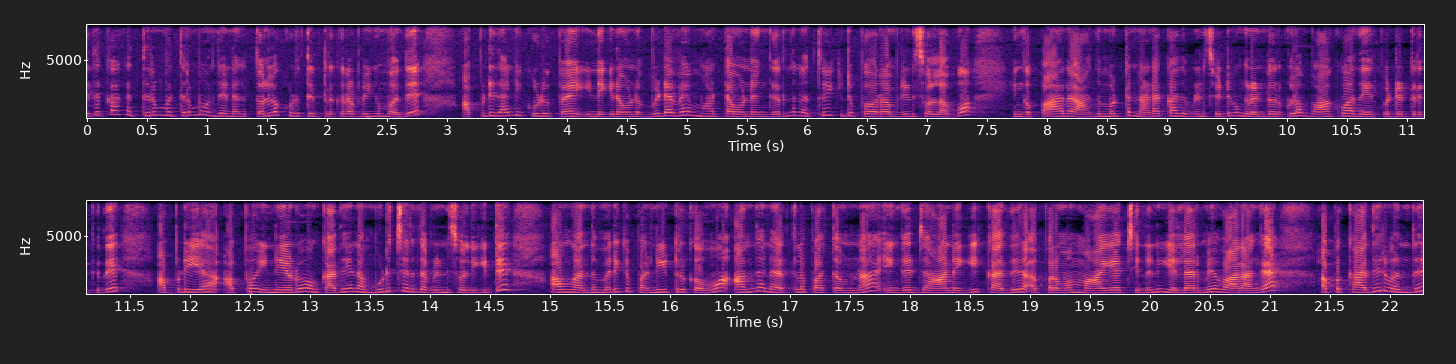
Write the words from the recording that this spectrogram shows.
எதுக்காக திரும்ப திரும்ப வந்து எனக்கு தொல்லை கொடுத்துட்டு இருக்கிற அப்படிங்கும்போது அப்படி தாண்டி கொடுப்பேன். இன்னைக்கு நான் உன்னை விடவே மாட்டேன். உன்னை இங்கேருந்து நான் தூக்கிட்டு போகிறேன் அப்படின்னு சொல்லவும் இங்கே பாரு அது மட்டும் நடக்காது. அப்படின்னு சொல்லிட்டு இவங்க ரெண்டு பேருக்குள்ள வாக்குவாதம் ஏற்பட்டுட்டு இருக்குது. அப்படியா? அப்போ இன்னையோட உன் கதையை நான் முடிச்சிருது. அப்படின்னு சொல்லிக்கிட்டு அவங்க அந்த மாதிரிக்கு பண்ணிட்டு இருக்கவும் அந்த நேரத்தில் பார்த்தோம்னா இங்கே ஜானகி கதிர் அப்புறமா மாயா சின்னன்னு எல்லாருமே வராங்க. அப்போ கதிர் வந்து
